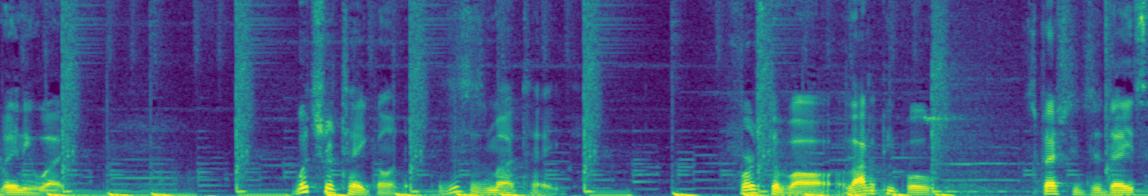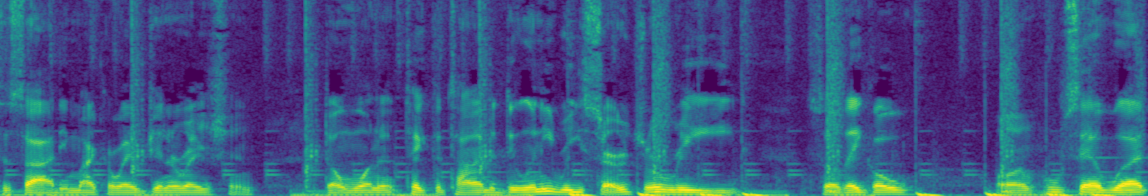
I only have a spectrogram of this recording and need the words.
But anyway, what's your take on it? Because This is my take. First of all, a lot of people, especially today's society, microwave generation, don't want to take the time to do any research or read. So they go on who said what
